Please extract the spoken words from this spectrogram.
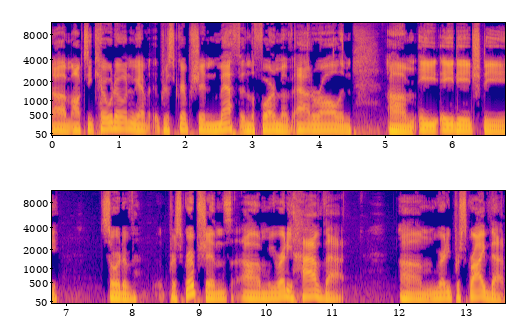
um, oxycodone, we have prescription meth in the form of Adderall and um, ADHD sort of prescriptions. Um, we already have that. Um, we already prescribed that,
